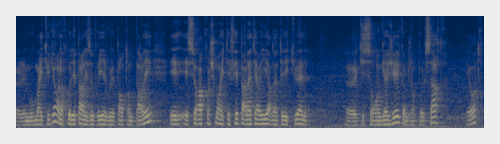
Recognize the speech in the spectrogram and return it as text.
le mouvement étudiant, alors qu'au départ les ouvriers ne voulaient pas entendre parler. Et, ce rapprochement a été fait par l'intermédiaire d'intellectuels euh, qui se sont engagés, comme Jean-Paul Sartre et autres,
